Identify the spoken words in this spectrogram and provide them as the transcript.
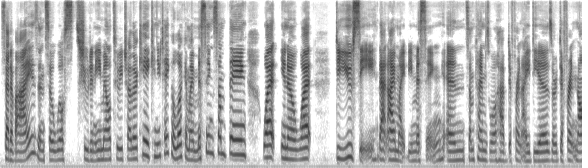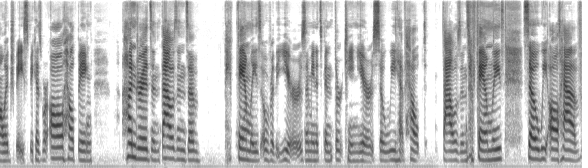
set of eyes and so we'll shoot an email to each other okay can you take a look? Am i missing something? What you know what do you see that I might be missing? And sometimes we'll have different ideas or different knowledge base because we're all helping hundreds and thousands of families over the years. I mean, it's been 13 years, so we have helped thousands of families. So we all have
